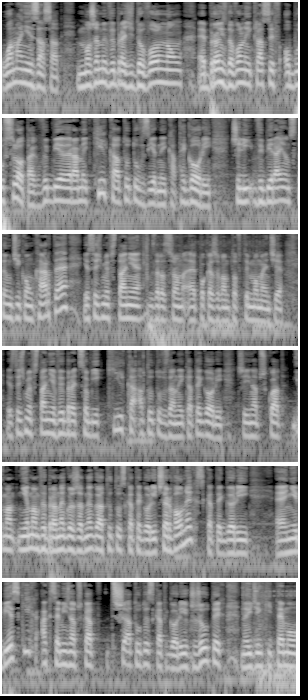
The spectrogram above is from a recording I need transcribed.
Łamanie zasad. Możemy wybrać dowolną e, broń z dowolnej klasy w obu slotach. Wybieramy kilka atutów z jednej kategorii, czyli wybierając tę dziką kartę, jesteśmy w stanie, zaraz e, pokażę wam to w tym momencie, jesteśmy w stanie wybrać sobie kilka atutów z danej kategorii, czyli na przykład nie mam, nie mam wybranego żadnego atutu z kategorii czerwonych, z kategorii niebieskich, a chcę mieć na przykład trzy atuty z kategorii żółtych, no i dzięki temu,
